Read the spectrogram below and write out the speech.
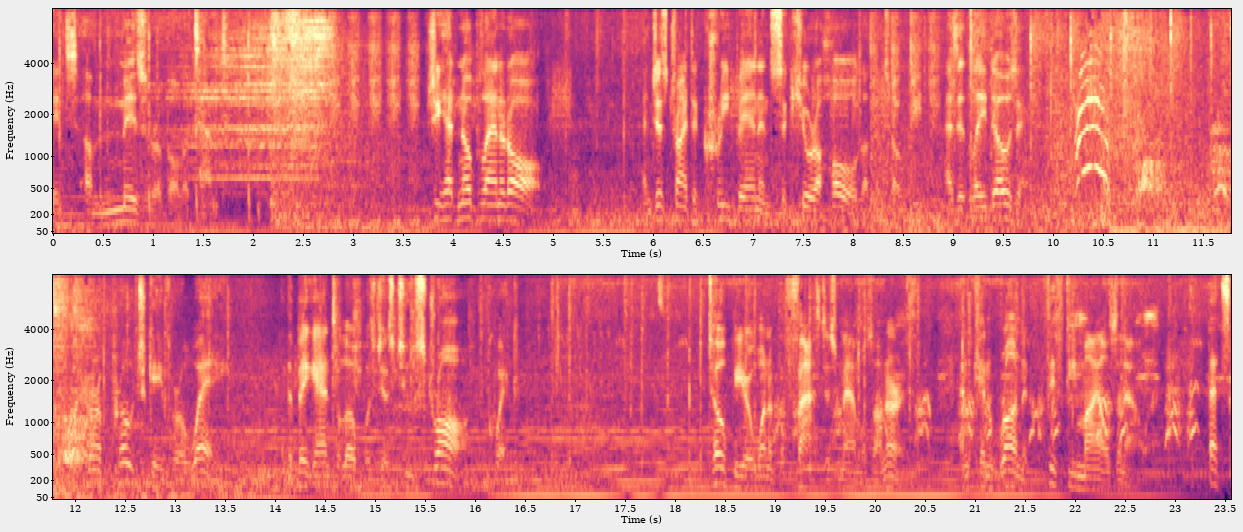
It's a miserable attempt. She had no plan at all, and just tried to creep in and secure a hold on the topi as it lay dozing. Her approach gave her away, and the big antelope was just too strong and quick. Topi are one of the fastest mammals on Earth, and can run at 50 miles an hour. That's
